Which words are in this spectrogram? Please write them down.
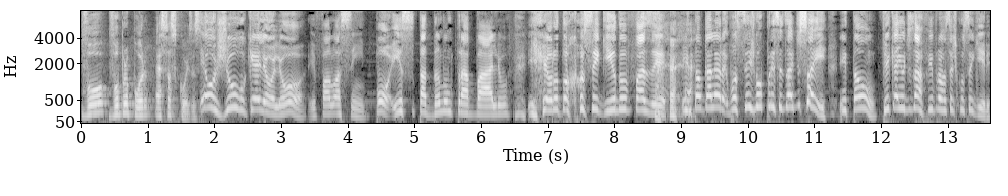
vou, vou propor essas coisas. Eu julgo que ele olhou e falou assim: pô, isso tá dando um trabalho e eu não tô conseguindo fazer. Então, galera, vocês vão precisar disso aí. Então, fica aí o desafio para vocês conseguirem.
